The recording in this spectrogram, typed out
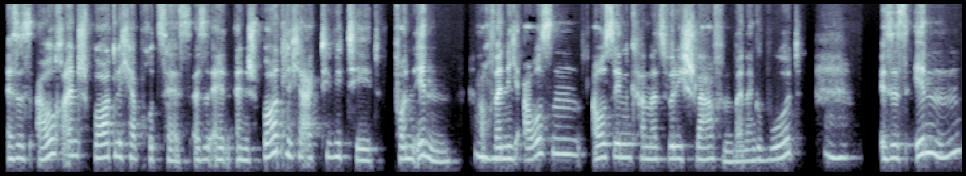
es ist auch ein sportlicher Prozess, also eine sportliche Aktivität von innen. Mhm. Auch wenn ich außen aussehen kann, als würde ich schlafen bei einer Geburt, mhm. ist es innen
